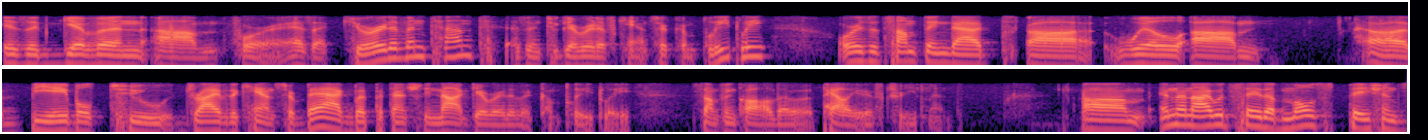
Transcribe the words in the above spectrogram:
Is it given um, for as a curative intent, as in to get rid of cancer completely, or is it something that uh, will um, uh, be able to drive the cancer back, but potentially not get rid of it completely? Something called a palliative treatment. Um, and then I would say that most patients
